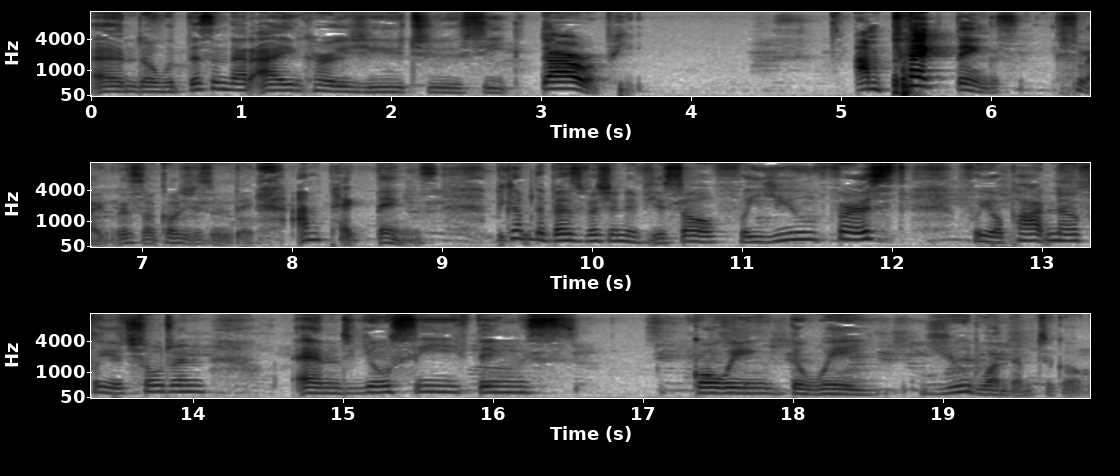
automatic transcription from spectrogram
And uh, with this and that, I encourage you to seek therapy. Unpack things. It's like this subconscious today. Unpack things. Become the best version of yourself for you first, for your partner, for your children, and you'll see things going the way you'd want them to go.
